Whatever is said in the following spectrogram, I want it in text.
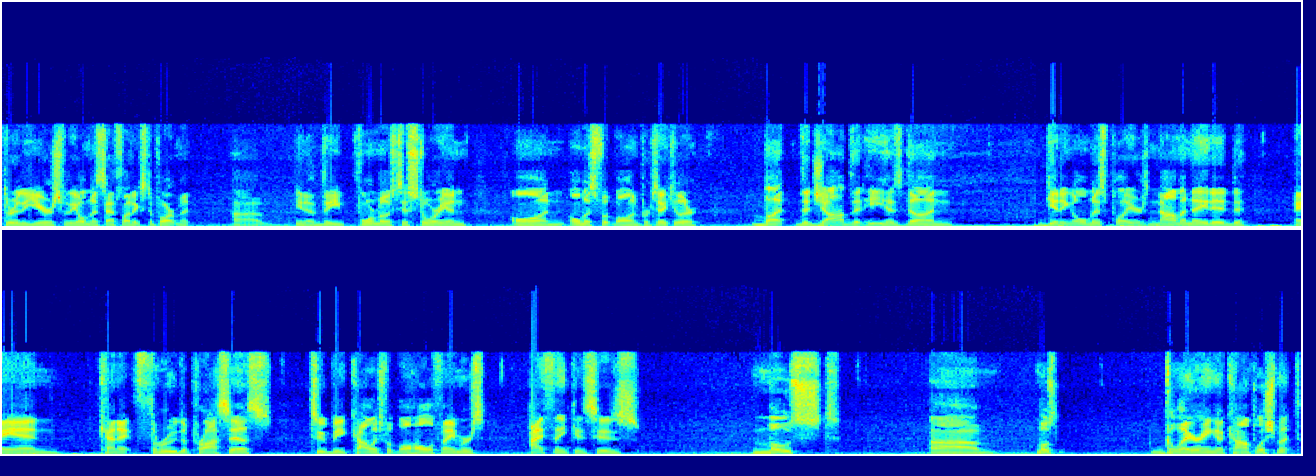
through the years for the Ole Miss athletics department. Uh, you know, the foremost historian on Ole Miss football in particular. But the job that he has done getting Ole Miss players nominated and kind of through the process to be college football Hall of Famers, I think is his most um, most glaring accomplishment.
